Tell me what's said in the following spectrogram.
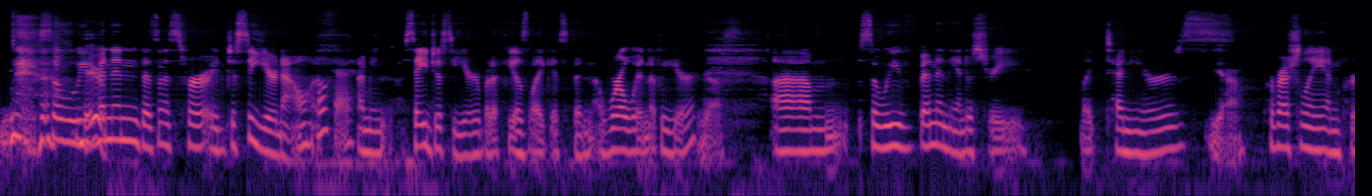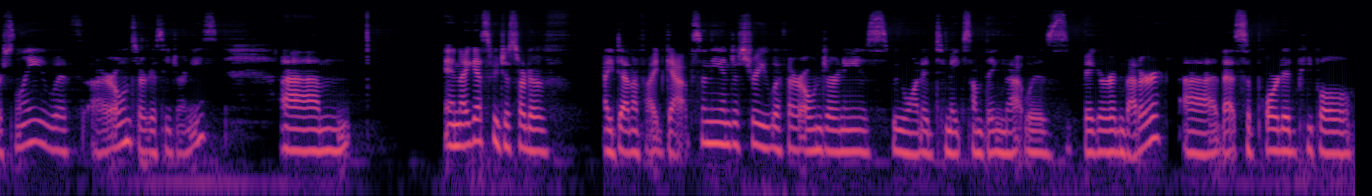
so we've been in business for just a year now. Okay. I mean, say just a year, but it feels like it's been a whirlwind of a year. Yes. Um, so we've been in the industry like 10 years. Yeah. Professionally and personally with our own surrogacy journeys. Um, and I guess we just sort of identified gaps in the industry with our own journeys. We wanted to make something that was bigger and better, uh, that supported people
